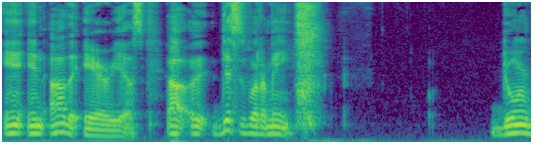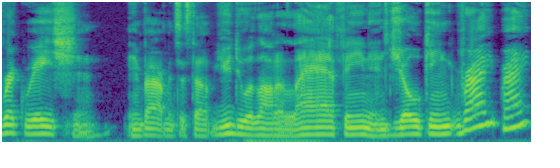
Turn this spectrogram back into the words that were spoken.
in, in, other areas. Uh, this is what I mean. During recreation environments and stuff, you do a lot of laughing and joking, right? Right?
